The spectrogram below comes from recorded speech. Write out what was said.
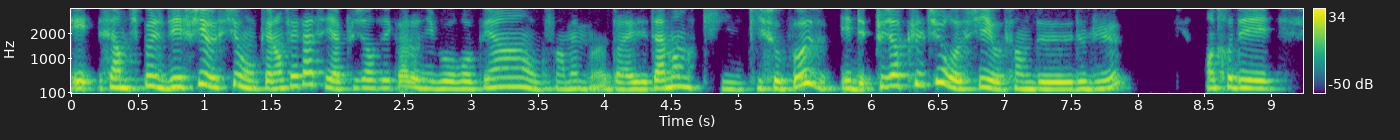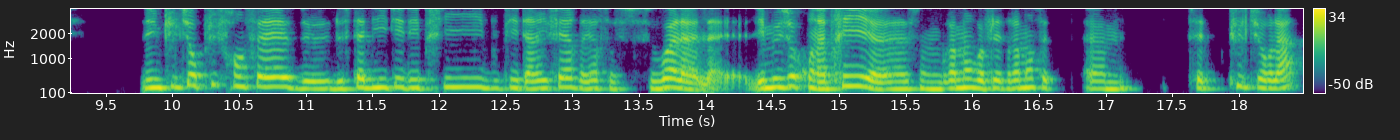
Et c'est un petit peu le défi aussi auquel on fait face. Il y a plusieurs écoles au niveau européen, enfin même dans les États membres, qui, s'opposent, et plusieurs cultures aussi au sein de, l'UE, entre des, une culture plus française de, de, stabilité des prix, bouclier tarifaire. D'ailleurs, ça se voit, la, les mesures qu'on a prises sont vraiment reflètent vraiment cette, cette culture-là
